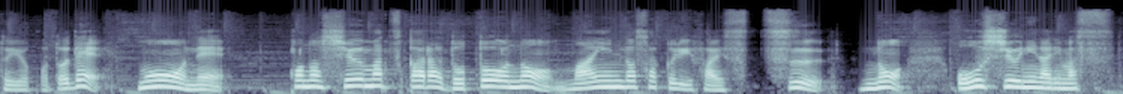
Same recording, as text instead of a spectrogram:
ということで、もうね、この週末から怒涛のマインドサクリファイス2の応酬になります。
